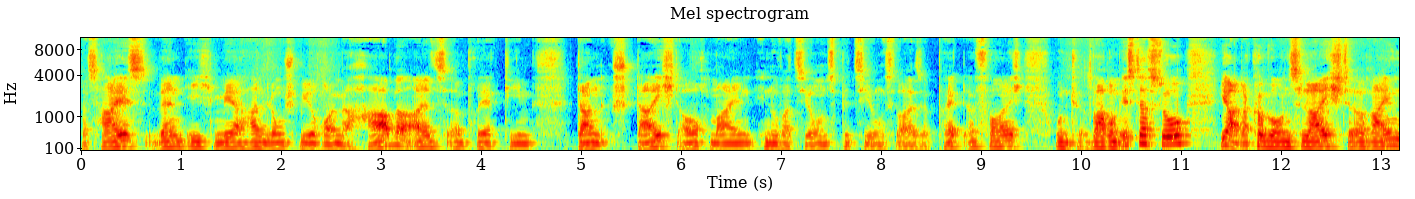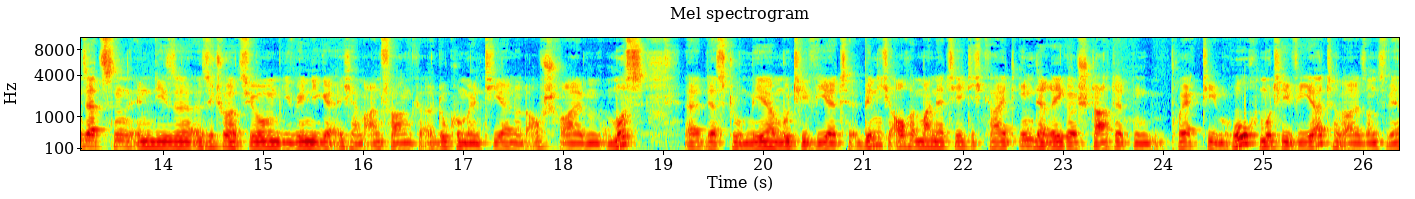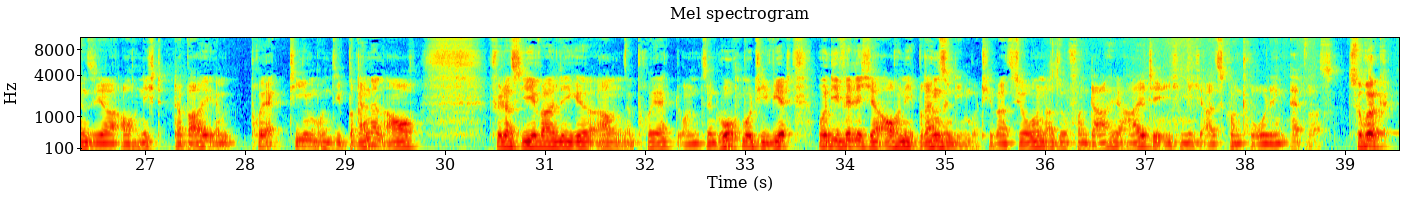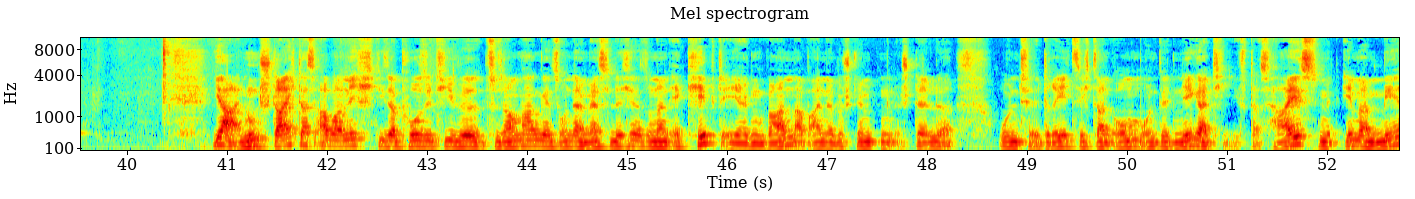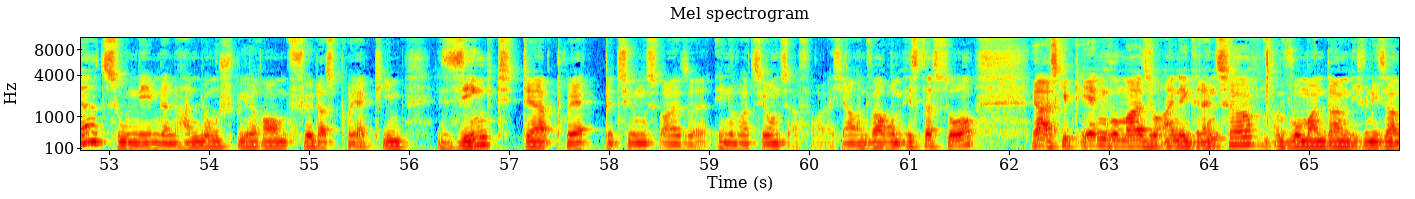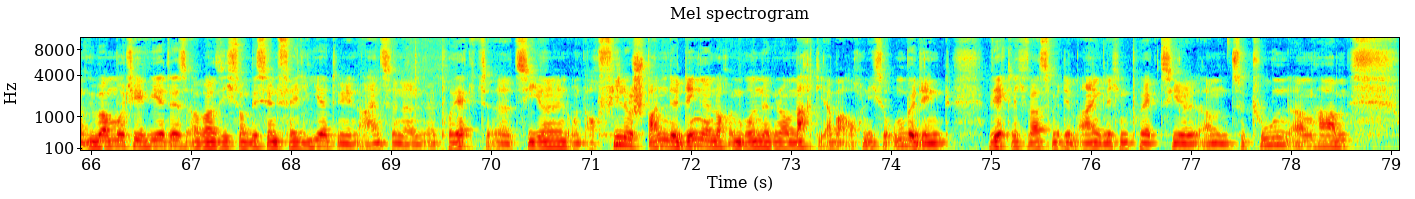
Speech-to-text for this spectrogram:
Das heißt, wenn ich mehr Handlungsspielräume habe als äh, Projektteam, dann steigt auch mein Innovations- bzw. Projekterfolg. Und warum ist das so? Ja, da können wir uns leicht äh, reinsetzen in diese Situation. Je weniger ich am Anfang äh, dokumentieren und aufschreiben muss, desto mehr motiviert bin ich auch in meiner Tätigkeit. In der Regel startet ein Projektteam hoch motiviert, weil sonst wären sie ja auch nicht dabei im Projektteam und sie brennen auch für das jeweilige ähm, Projekt und sind hoch motiviert. Und die will ich ja auch nicht bremsen, die Motivation. Also von daher halte ich mich als Controlling etwas zurück. Ja, nun steigt das aber nicht, dieser positive Zusammenhang ins Unermessliche, sondern er kippt irgendwann ab einer bestimmten Stelle und dreht sich dann um und wird negativ. Das heißt, mit immer mehr zunehmenden Handlungsspielraum für das Projektteam sinkt der Projekt- bzw. Innovationserfolg. Ja, und warum ist das so? Ja, es gibt irgendwo mal so eine Grenze, wo man dann, ich will nicht sagen übermotiviert ist, aber sich so ein bisschen verliert in den einzelnen Projektzielen und auch viele spannende Dinge noch im Grunde genommen macht, die aber auch nicht so unbedingt wirklich was mit dem eigentlichen Projektziel ähm, zu tun ähm, haben.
